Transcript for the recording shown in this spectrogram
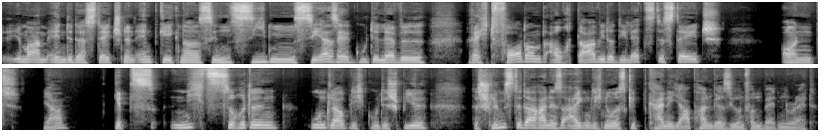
immer am Ende der Stage einen Endgegner, sind sieben sehr, sehr gute Level, recht fordernd, auch da wieder die letzte Stage. Und ja, gibt's nichts zu rütteln, unglaublich gutes Spiel. Das Schlimmste daran ist eigentlich nur, es gibt keine Japan-Version von Bad Red.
